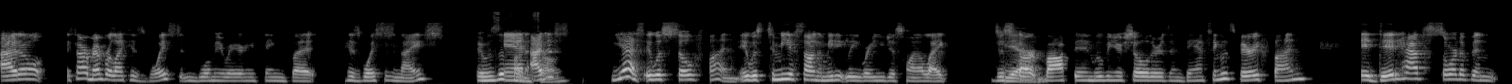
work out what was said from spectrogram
I don't, if I remember, like his voice didn't blow me away or anything, but his voice is nice It was a fun and I song. just yes, it was so fun. It was to me a song immediately where you just want to like just Yeah. start bopping, moving your shoulders and dancing. It was very fun. It did have sort of an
